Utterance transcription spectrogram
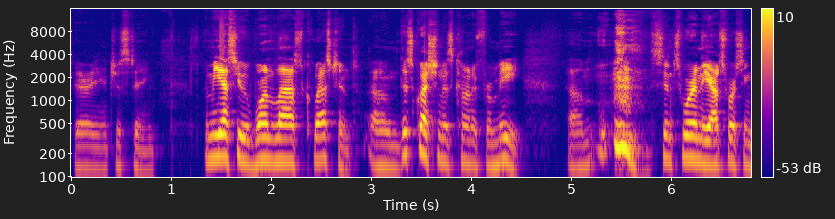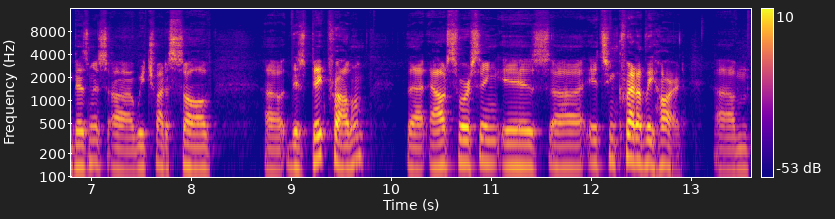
Very interesting. Let me ask you one last question. Um, this question is kind of for me. Um, since we're in the outsourcing business, uh, we try to solve uh, this big problem that outsourcing is. Uh, it's incredibly hard. Um,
